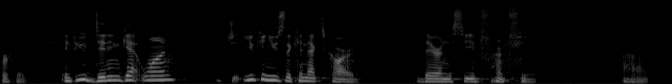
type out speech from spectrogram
Perfect. If you didn't get one, you can use the Connect card there in the seat in front of you. Um,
